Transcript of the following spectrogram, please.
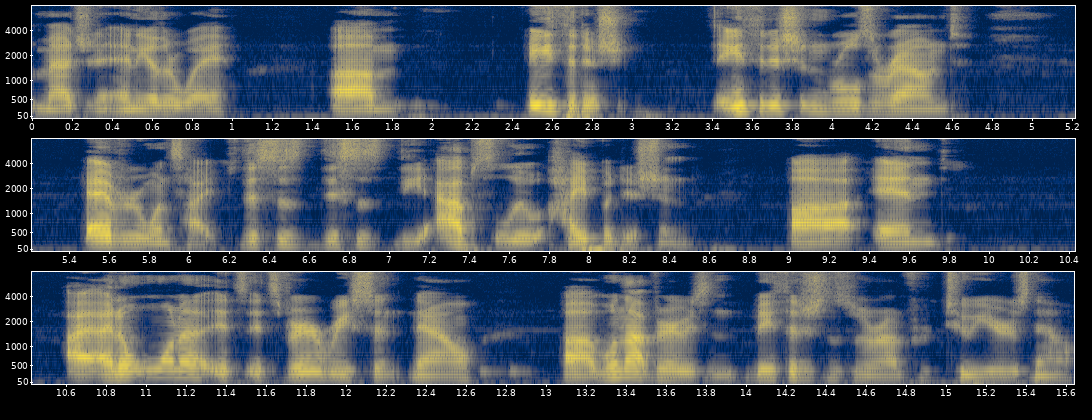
imagine it any other way. Um, eighth edition. Eighth edition rolls around. Everyone's hyped. This is this is the absolute hype edition. Uh, and I, I don't want to. It's it's very recent now. Uh, well, not very recent. Eighth edition's been around for two years now.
